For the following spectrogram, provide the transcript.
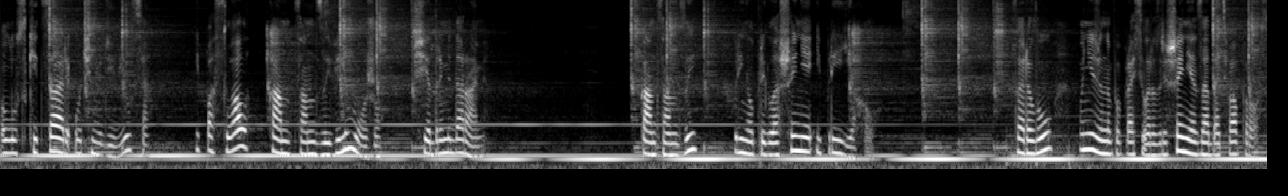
лузский царь очень удивился и послал Кан Цанзы вельможу щедрыми дарами. Кан Цанзы принял приглашение и приехал. Царь Лу униженно попросил разрешения задать вопрос.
